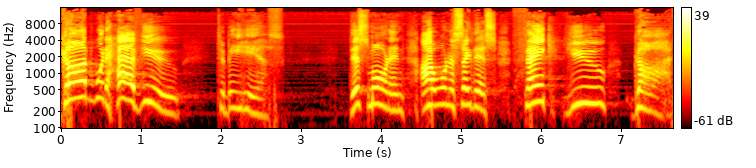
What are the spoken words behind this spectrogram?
God would have you to be His. This morning, I want to say this thank you, God,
